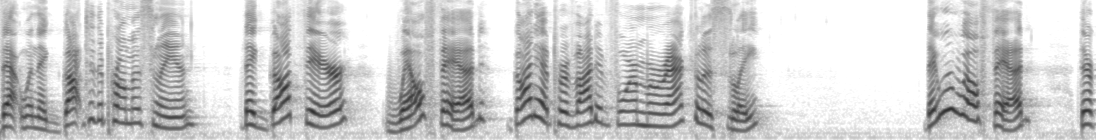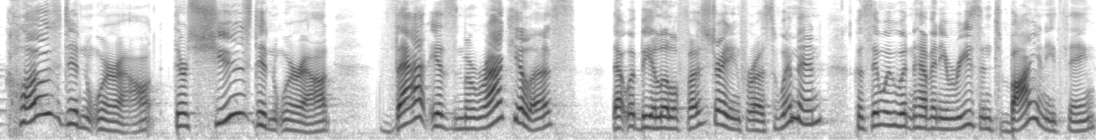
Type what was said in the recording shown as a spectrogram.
that when they got to the promised land, they got there well fed. God had provided for them miraculously. They were well fed. Their clothes didn't wear out, their shoes didn't wear out. That is miraculous. That would be a little frustrating for us women because then we wouldn't have any reason to buy anything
